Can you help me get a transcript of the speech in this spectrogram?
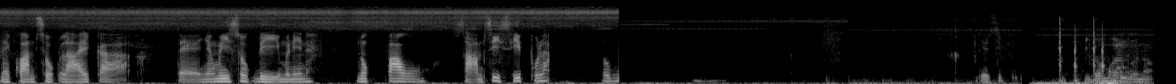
ในความโชคหลายกะแต่ยังมีโชคดีมื้อนี้นะ นกเป่าสามสี่สิบพุนละเดี๋ยวสิตัวมันบนเนาะ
